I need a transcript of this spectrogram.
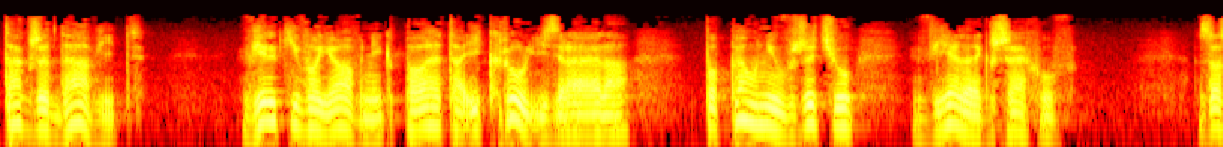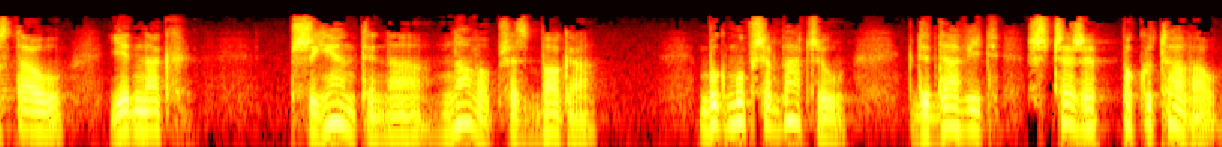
Także Dawid, wielki wojownik, poeta i król Izraela, popełnił w życiu wiele grzechów. Został jednak przyjęty na nowo przez Boga. Bóg mu przebaczył, gdy Dawid szczerze pokutował,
